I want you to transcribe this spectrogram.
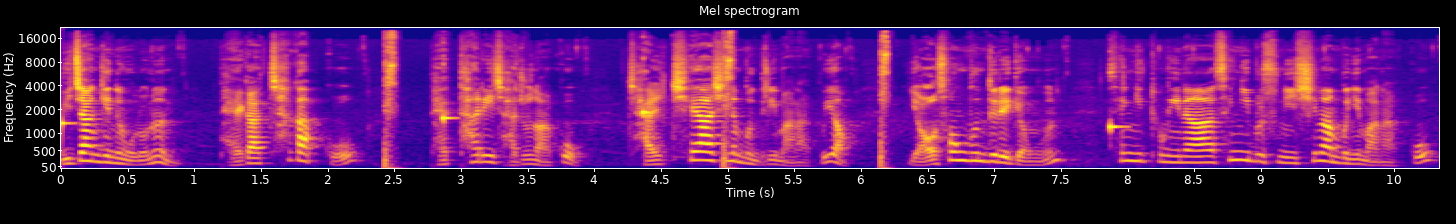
위장 기능으로는 배가 차갑고 배탈이 자주 나고 잘 체하시는 분들이 많았고요. 여성분들의 경우는 생리통이나 생리불순이 심한 분이 많았고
